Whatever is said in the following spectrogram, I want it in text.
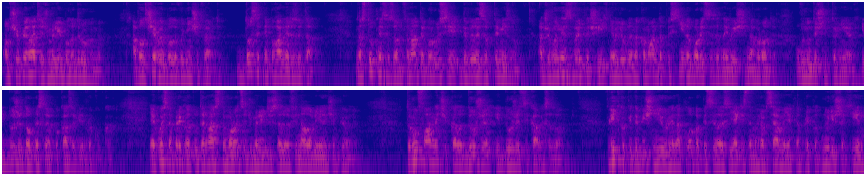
а в чемпіонаті жмелі були другими, а Волчеви були в одній четверті. Досить непоганий результат. Наступний сезон фанати Борусії дивились з оптимізмом, адже вони звикли, що їхня улюблена команда постійно бореться за найвищі нагороди у внутрішніх турнірах і дуже добре себе показує в Єврокубках. Якось, наприклад, у 2013 році Джмелі дійшли до фіналу Ліги Чемпіонів. Тому фани чекали дуже і дуже цікавий сезон. Влітку підопічні Юргена Клопа підсилилися якісними гравцями, як, наприклад, Нурі Шахін,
